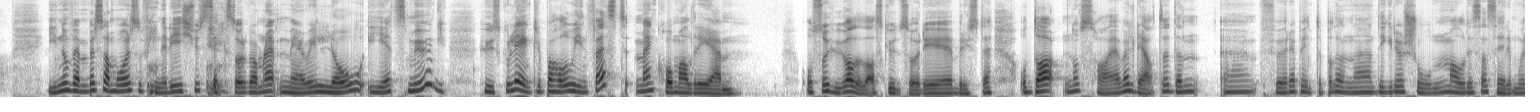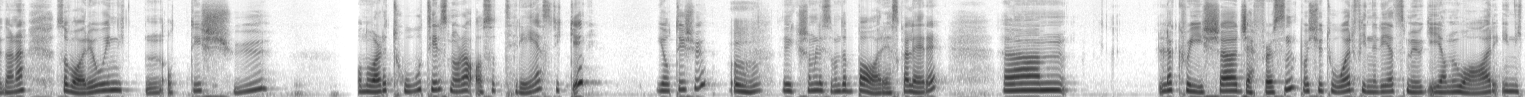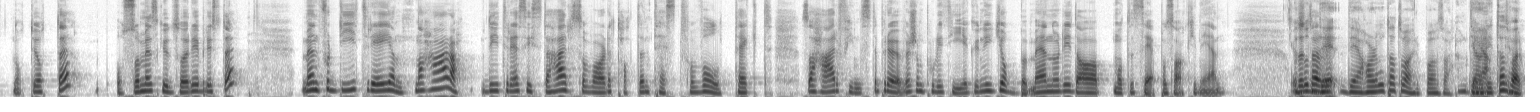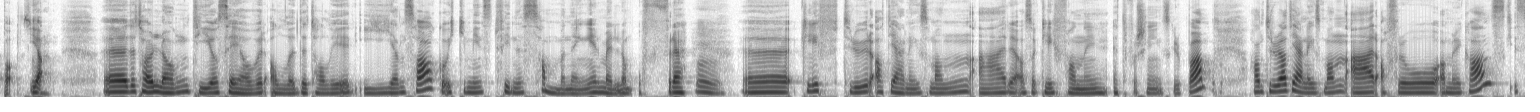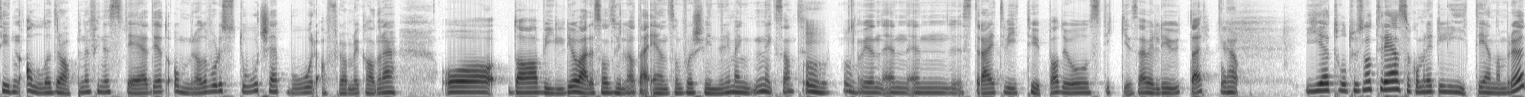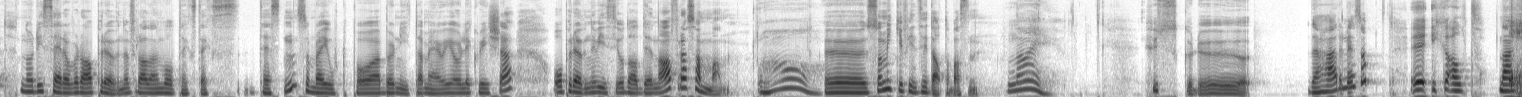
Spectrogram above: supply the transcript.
I november samme år så finner de 26 år gamle Mary Lowe i et smug. Hun skulle egentlig på halloweenfest, men kom aldri hjem. Også hun hadde da skuddsår i brystet. Og da, nå sa jeg vel det at den, eh, før jeg begynte på denne digresjonen med alle disse seriemorderne, så var det jo i 1987 Og nå er det to til, så nå er det altså tre stykker i 87. Mhm. Det virker som liksom det bare eskalerer. Um, Lucretia Jefferson på 22 år finner de et smug i januar i 1988, også med skuddsår i brystet. Men for de tre jentene her, da, de tre siste her, så var det tatt en test for voldtekt. Så her fins det prøver som politiet kunne jobbe med når de da måtte se på saken igjen. Og Altså, det det, har de tatt vare på, altså. det har de tatt vare på. Ja. Eh, Det tar lang tid å se over alle detaljer i en sak, og ikke minst finne sammenhenger mellom ofre. Eh, Cliff tror at gjerningsmannen er Altså Cliff, han i etterforskningsgruppa, han tror at gjerningsmannen er afroamerikansk, siden alle drapene finner sted i et område hvor det stort sett bor afroamerikanere. Og da vil det jo være sannsynlig at det er en som forsvinner i mengden, ikke sant. En, en, en streit hvit type hadde jo stikket seg veldig ut der. Ja. I 2003 så kommer et lite gjennombrudd når de ser over da prøvene fra den voldtektstesten som ble gjort på Bernita Mary og Lecretia, og prøvene viser jo da DNA fra samme mann, oh. uh, som ikke fins i databasen. nei. Husker du det her, liksom? Eh, ikke alt. Nei.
